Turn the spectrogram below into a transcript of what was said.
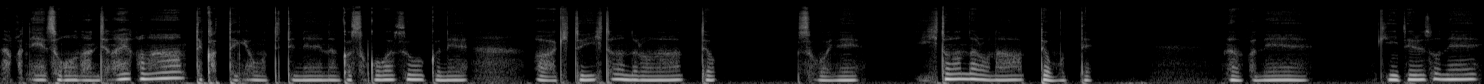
なんかねそうなんじゃないかなって勝手に思っててねなんかそこがすごくねああきっといい人なんだろうなってすごいねいい人なんだろうなって思って。なんかね聞いてるとね、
